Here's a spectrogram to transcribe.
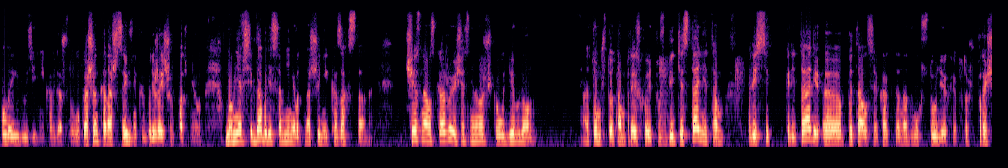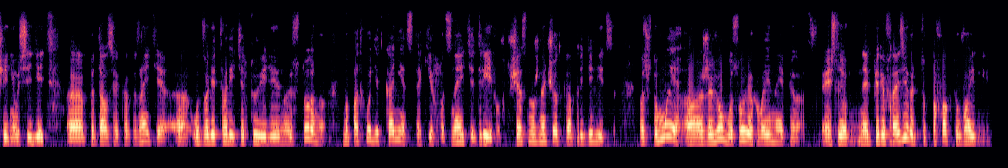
было иллюзий никогда, что Лукашенко наш союзник и ближайший партнер. Но у меня всегда были сомнения в отношении Казахстана. Честно вам скажу, я сейчас немножечко удивлен о том, что там происходит в Узбекистане, там пресс-секретарь э, пытался как-то на двух студиях, я прошу прощения, усидеть, э, пытался, как вы знаете, э, удовлетворить и ту или иную сторону, но подходит конец таких вот, знаете, дрейфов. Сейчас нужно четко определиться, потому что мы э, живем в условиях военной операции. А если перефразировать, то по факту войны,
